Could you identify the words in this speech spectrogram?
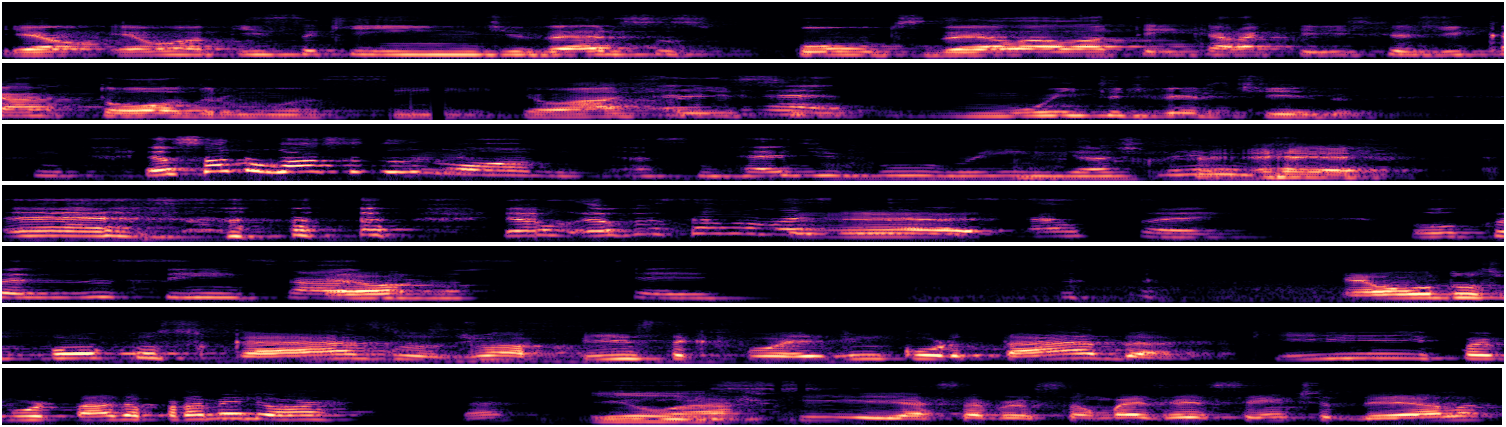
É, é uma pista que em diversos pontos dela ela tem características de cartódromo, assim. Eu acho é, isso é. muito divertido. Eu só não gosto do nome, assim, Red Bull Ring. Acho meio... É. é. eu, eu gostava mais é. que ou coisas assim, sabe? É, Mas, okay. é um dos poucos casos de uma pista que foi encurtada que foi encurtada para melhor. Né? Eu acho que essa versão mais recente dela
